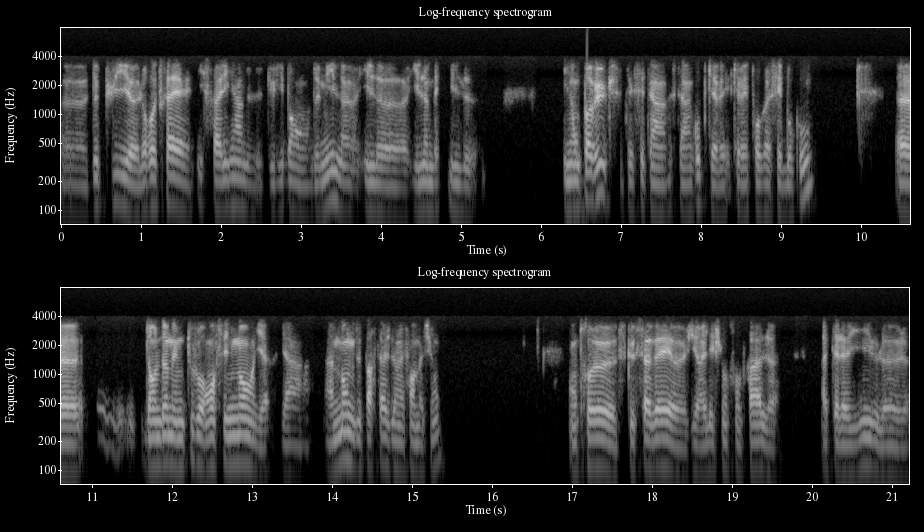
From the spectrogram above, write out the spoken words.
euh, depuis le retrait israélien du, du Liban en 2000, ils ils, ils, ils n'ont pas vu que c'était c'était un c'était un groupe qui avait qui avait progressé beaucoup. Euh, dans le domaine toujours renseignement, il y a, y a un manque de partage de l'information entre ce que savait, euh, je dirais, l'échelon central à Tel Aviv, le,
